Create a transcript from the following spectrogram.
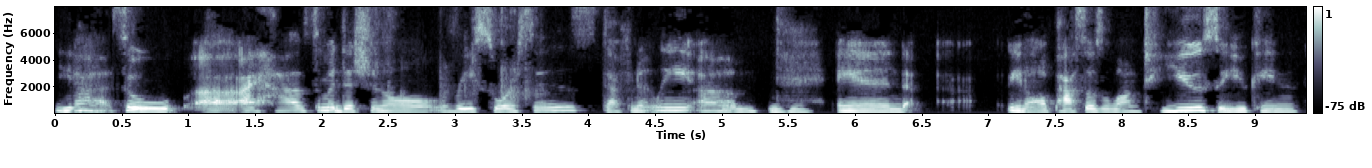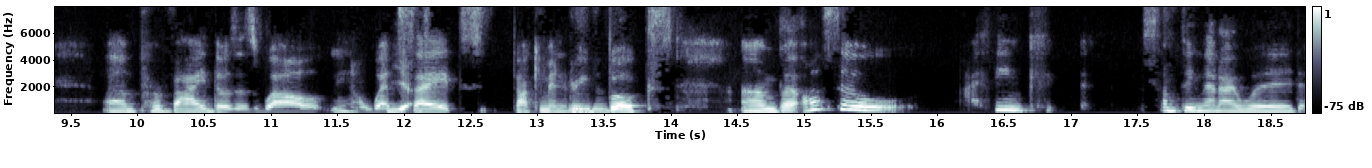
Yeah. So uh, I have some additional resources, definitely. Um, mm-hmm. And, you know, I'll pass those along to you so you can um, provide those as well, you know, websites, yes. documentary mm-hmm. books. Um, but also, I think something that I would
